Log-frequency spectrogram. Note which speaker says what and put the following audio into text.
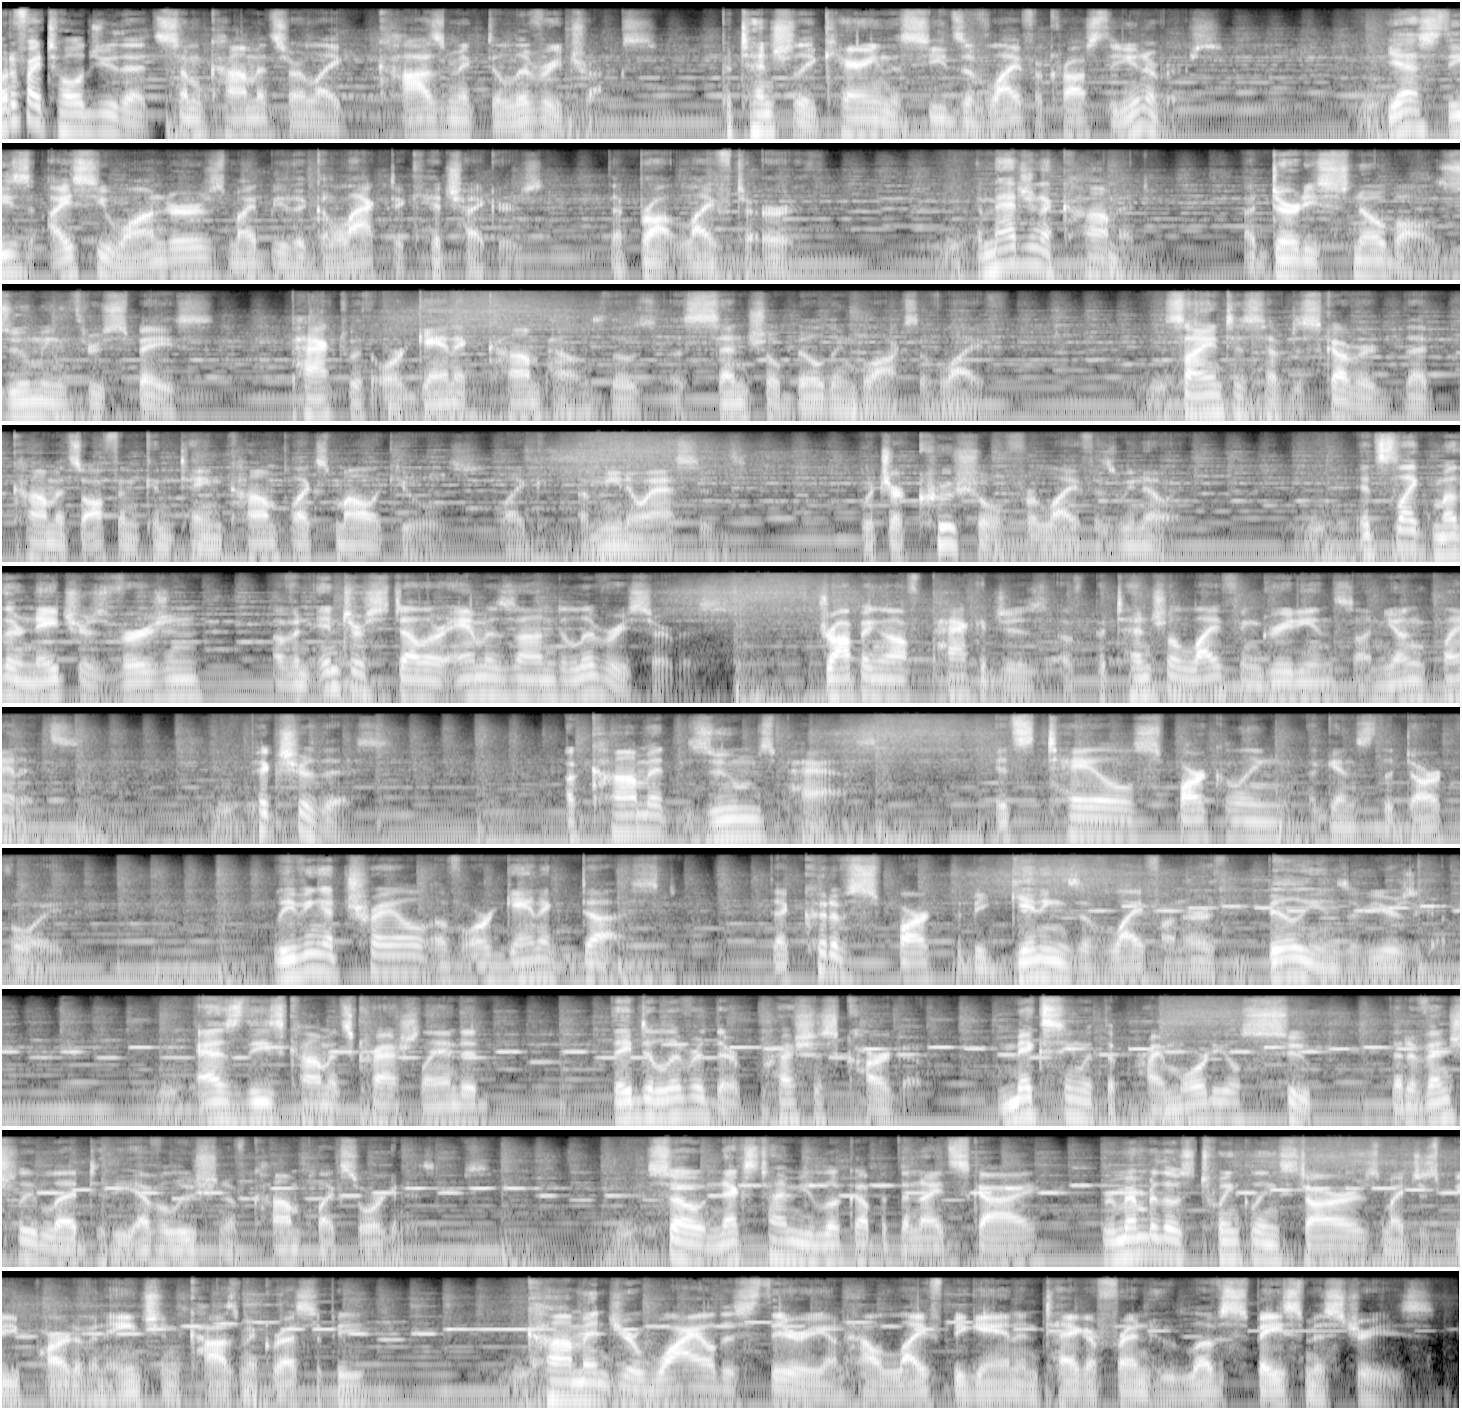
Speaker 1: What if I told you that some comets are like cosmic delivery trucks, potentially carrying the seeds of life across the universe? Yes, these icy wanderers might be the galactic hitchhikers that brought life to Earth. Imagine a comet, a dirty snowball zooming through space, packed with organic compounds, those essential building blocks of life. Scientists have discovered that comets often contain complex molecules, like amino acids, which are crucial for life as we know it. It's like Mother Nature's version of an interstellar Amazon delivery service, dropping off packages of potential life ingredients on young planets. Picture this. A comet zooms past, its tail sparkling against the dark void, leaving a trail of organic dust that could have sparked the beginnings of life on Earth billions of years ago. As these comets crash landed, they delivered their precious cargo, mixing with the primordial soup that eventually led to the evolution of complex organisms. So, next time you look up at the night sky, remember those twinkling stars might just be part of an ancient cosmic recipe? Comment your wildest theory on how life began and tag a friend who loves space mysteries.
